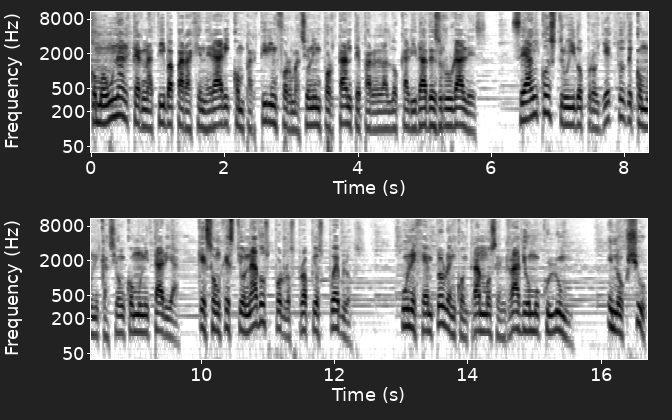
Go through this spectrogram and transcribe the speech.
Como una alternativa para generar y compartir información importante para las localidades rurales, se han construido proyectos de comunicación comunitaria que son gestionados por los propios pueblos. Un ejemplo lo encontramos en Radio Muculum, en Oxuc,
